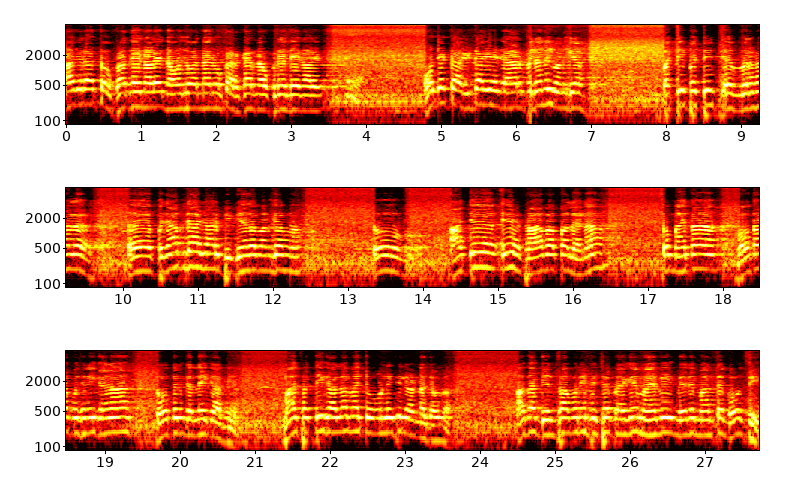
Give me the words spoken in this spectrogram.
ਆ ਜਿਹੜਾ ਧੋਖਾ ਦੇਣ ਵਾਲੇ ਨੌਜਵਾਨਾਂ ਨੂੰ ਘਰ ਘਰ ਨੌਕਰੀਆਂ ਦੇਣ ਵਾਲੇ। ਉਹਦੇ 2.5 2.5 ਹਜ਼ਾਰ ਰੁਪਏ ਦਾ ਨਹੀਂ ਬਣ ਗਿਆ? 25 25 ਬਰਹਲ 50 50 ਬੀਬੀਆਂ ਦਾ ਬਣ ਗਿਆ ਹੁਣ। ਤੋ ਅੱਜ ਇਹ ਹਿਸਾਬ ਆਪਾਂ ਲੈਣਾ, ਤੋ ਮੈਂ ਤਾਂ ਬਹੁਤਾ ਕੁਝ ਨਹੀਂ ਕਹਿਣਾ, ਦੋ ਤਿੰਨ ਗੱਲਾਂ ਹੀ ਕਰਨੀਆਂ। ਮੈਂ ਸੱਚੀ ਗੱਲ ਆ, ਮੈਂ ਚੋਣ ਨਹੀਂ ਸੀ ਲੜਨਾ ਚਾਹੁੰਦਾ। ਆ ਤਾਂ ਸਾਹਿਬ ਨਹੀਂ ਪਿੱਛੇ ਪੈ ਗਏ, ਮੈਂ ਵੀ ਮੇਰੇ ਮਨ ਤੇ ਬਹੁਤ ਸੀ।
